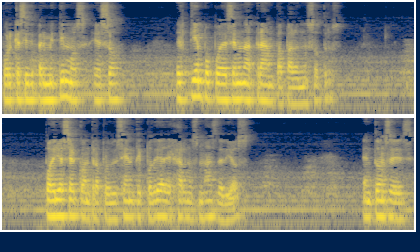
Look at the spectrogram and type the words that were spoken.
Porque si permitimos eso, el tiempo puede ser una trampa para nosotros. Podría ser contraproducente podría alejarnos más de Dios. Entonces,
